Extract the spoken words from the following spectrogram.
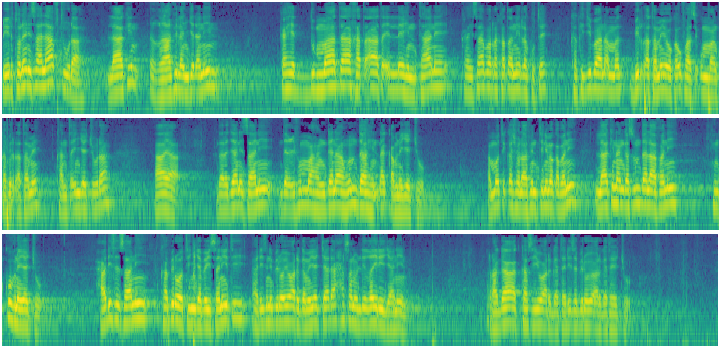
Dhiirtoleen isaa laaftuudha laakiin gaafilan jedhaniin ka heddummaata khaxa'aa illee hin taane ka hisaabarra khaxaniirra kute ka kijibaan amma bir'atame yookaan ufaasiqummaan ka bir'atame kan ta'in jechuudha aayaa darajaan isaanii daciifummaa hanganaa hunda hin dhaqqabne jechuudha ammoo xiqqa sholaafinti nima qabanii laakiin hanga sunda laafanii hin kufne jechuudha hadiisa isaanii ka birootiin jabeeysaniiti hadiisni biroo yoo argame jechaadha xasanu ligayrii jedhaniin hadiisa biroo yoo argate jechuudha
